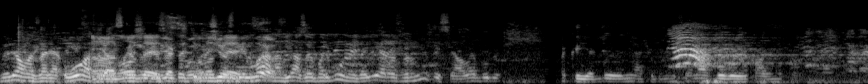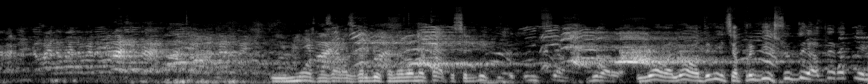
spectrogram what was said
Ну, Льова заря... О, нав'язує боротьбу, не дає розвернутися, але буде такий, якби м'яч, тому що наш був випав не і можна зараз Гордюха не вимикатися, бігти до кінця. Льова, Льова, дивіться, прибіг сюди, а де Ратмір?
